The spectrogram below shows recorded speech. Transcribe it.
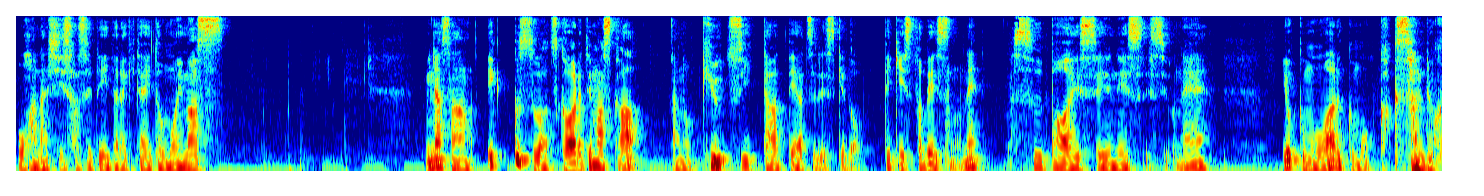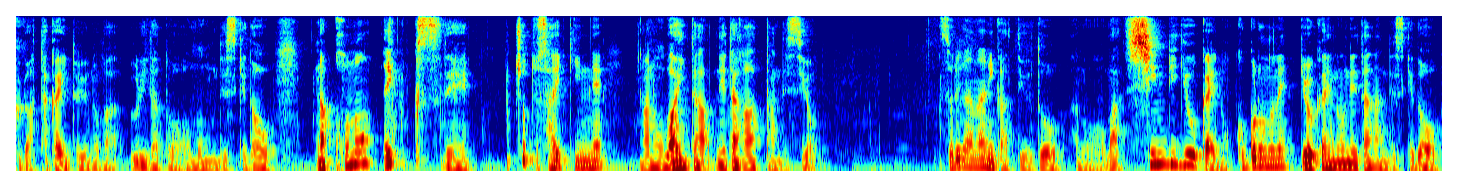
お話しさせていただきたいと思います。皆さん X は使われてますか？あの旧 Twitter ってやつですけどテキストベースのねスーパー SNS ですよね。良くも悪くも拡散力が高いというのが売りだとは思うんですけど、まあ、この X でちょっと最近ねあの湧いたネタがあったんですよ。それが何かっていうとあの、まあ、心理業界の心のね業界のネタなんですけど、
